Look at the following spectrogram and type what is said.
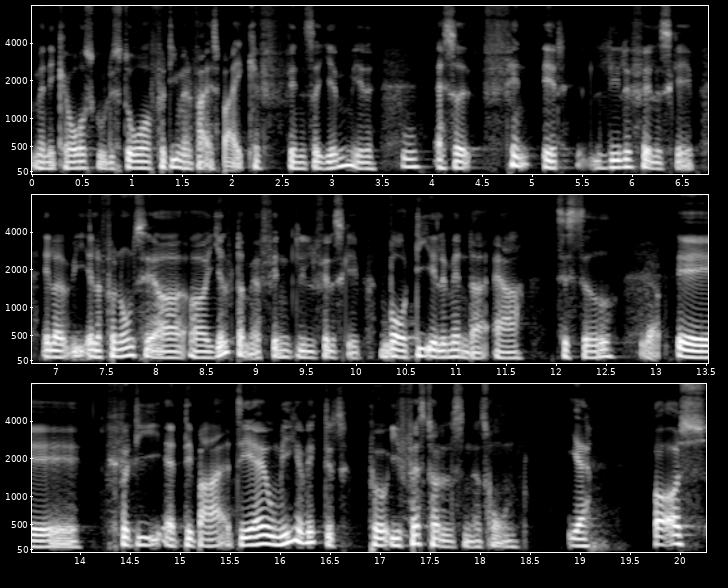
man ikke kan overskue det store, fordi man faktisk bare ikke kan finde sig hjemme i det. Mm. Altså find et lille fællesskab, eller, eller få nogen til at, at hjælpe dig med at finde et lille fællesskab, hvor de elementer er til stede. ja. Øh, fordi at det bare, det er jo mega vigtigt på, i fastholdelsen af troen. Ja, og også,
